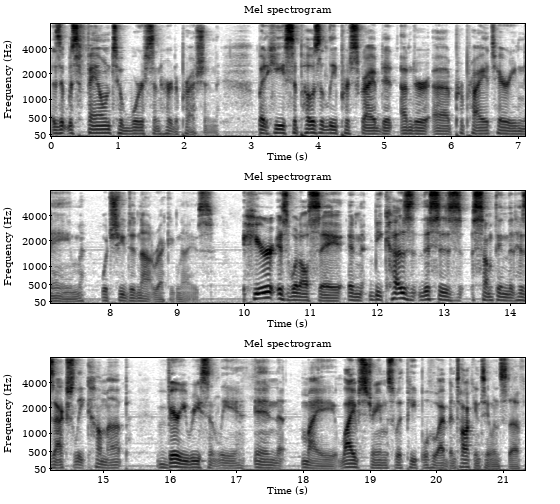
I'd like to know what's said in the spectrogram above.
as it was found to worsen her depression. But he supposedly prescribed it under a proprietary name, which she did not recognize. Here is what I'll say, and because this is something that has actually come up very recently in my live streams with people who I've been talking to and stuff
